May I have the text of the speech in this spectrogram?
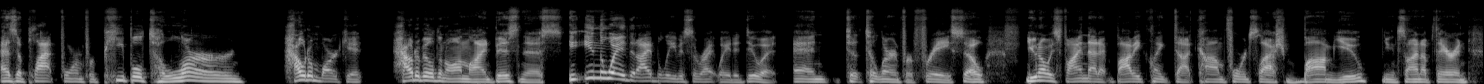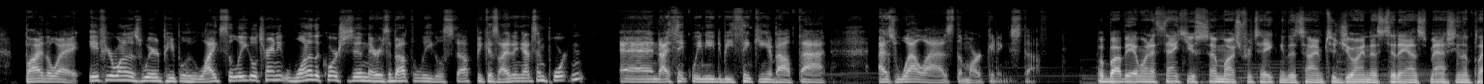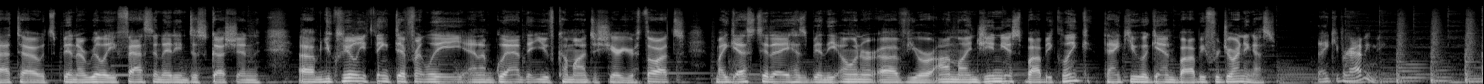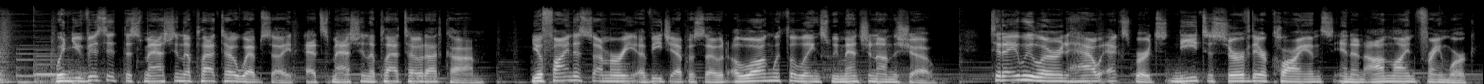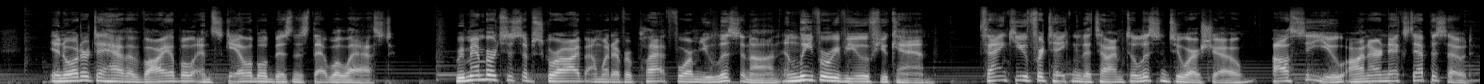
as a platform for people to learn how to market how to build an online business in the way that I believe is the right way to do it and to, to learn for free. So you can always find that at bobbyklink.com forward slash BOMU. You can sign up there. And by the way, if you're one of those weird people who likes the legal training, one of the courses in there is about the legal stuff because I think that's important. And I think we need to be thinking about that as well as the marketing stuff. Well, Bobby, I want to thank you so much for taking the time to join us today on Smashing the Plateau. It's been a really fascinating discussion. Um, you clearly think differently, and I'm glad that you've come on to share your thoughts. My guest today has been the owner of your online genius, Bobby Klink. Thank you again, Bobby, for joining us. Thank you for having me. When you visit the Smashing the Plateau website at smashingtheplateau.com, you'll find a summary of each episode along with the links we mention on the show. Today, we learned how experts need to serve their clients in an online framework in order to have a viable and scalable business that will last. Remember to subscribe on whatever platform you listen on and leave a review if you can. Thank you for taking the time to listen to our show. I'll see you on our next episode.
